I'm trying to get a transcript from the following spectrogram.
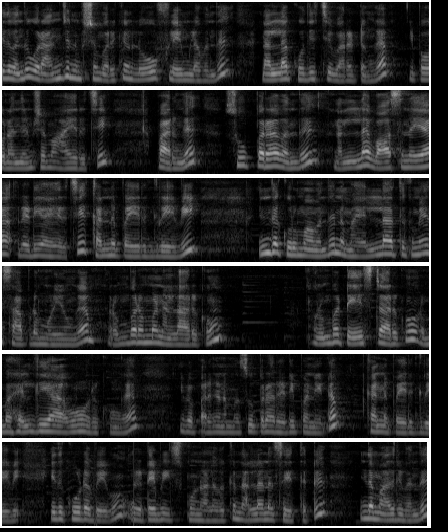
இது வந்து ஒரு அஞ்சு நிமிஷம் வரைக்கும் லோ ஃப்ளேமில் வந்து நல்லா கொதித்து வரட்டுங்க. இப்போ ஒரு அஞ்சு நிமிஷமாக ஆயிடுச்சு பாருங்கள் சூப்பராக வந்து நல்ல வாசனையாக ரெடி ஆயிடுச்சு கண்ணு பயிர் கிரேவி இந்த குருமா வந்து நம்ம எல்லாத்துக்குமே சாப்பிட முடியுங்க. ரொம்ப ரொம்ப நல்லாயிருக்கும் ரொம்ப டேஸ்ட்டாக இருக்கும் ரொம்ப ஹெல்த்தியாகவும் இருக்குங்க. இப்போ பாருங்கள் நம்ம சூப்பராக ரெடி பண்ணிட்டோம் கண்ணு பயிர் கிரேவி இது கூடவேவும் ஒரு டேபிள் ஸ்பூன் அளவுக்கு நல்லெண்ணெய் சேர்த்துட்டு இந்த மாதிரி வந்து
